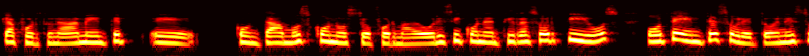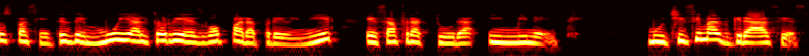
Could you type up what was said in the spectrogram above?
que afortunadamente eh, Contamos con osteoformadores y con antirresortivos potentes, sobre todo en estos pacientes de muy alto riesgo para prevenir esa fractura inminente. Muchísimas gracias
